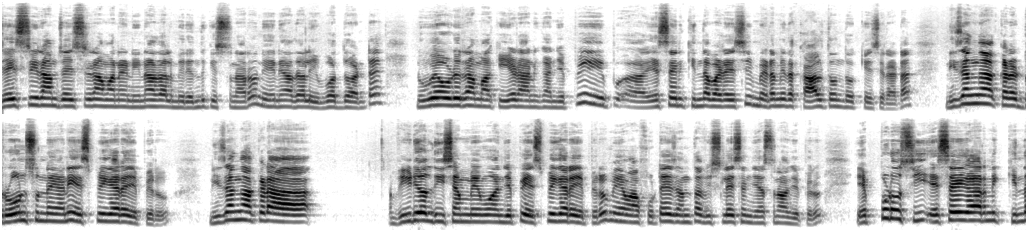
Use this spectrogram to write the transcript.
జై శ్రీరామ్ జై శ్రీరామ్ అనే నినాదాలు మీరు ఎందుకు ఇస్తున్నారు నే నినాదాలు ఇవ్వద్దు అంటే నువ్వెవడిరా మాకు ఇవ్వడానికి అని చెప్పి ఎస్ఐని కింద పడేసి మెడ మీద కాలుతో దొక్కేసిరట. నిజంగా అక్కడ డ్రోన్స్ ఉన్నాయని ఎస్పీ గారే చెప్పారు. నిజంగా అక్కడ వీడియోలు తీసాం మేము అని చెప్పి ఎస్పీ గారే చెప్పారు. మేము ఆ ఫుటేజ్ అంతా విశ్లేషణ చేస్తున్నాం అని చెప్పారు. ఎప్పుడు సి ఎస్ఐ గారిని కింద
